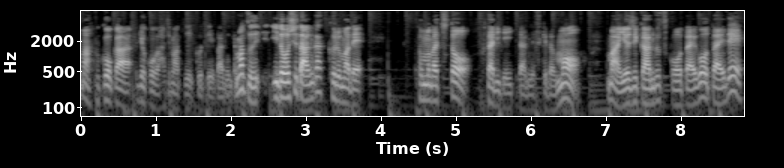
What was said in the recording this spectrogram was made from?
まあ、福岡旅行が始まっていくっていう感じで、まず移動手段が車で、友達と二人で行ったんですけども、まあ、4時間ずつ交代交代で、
